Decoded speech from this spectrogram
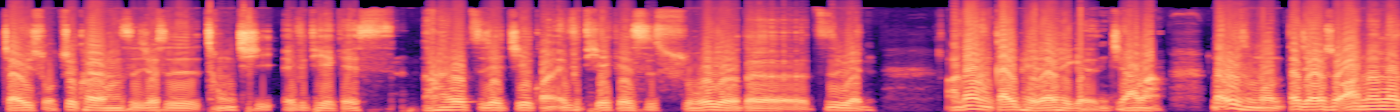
交易所，最快的方式就是重启 FTX，然后又直接接管 FTX 所有的资源。啊，当然该赔的要赔给人家嘛。那为什么大家说啊？那那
